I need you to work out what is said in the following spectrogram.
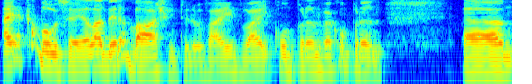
aí acabou, isso aí é ladeira abaixo, entendeu? Vai, vai comprando, vai comprando. Uh,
